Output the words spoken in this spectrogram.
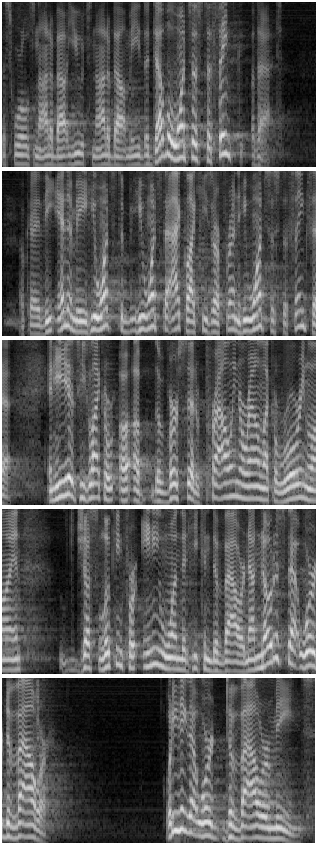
This world's not about you, it's not about me. The devil wants us to think that. Okay, the enemy, he wants to, he wants to act like he's our friend. He wants us to think that. And he is, he's like a, a, a, the verse said, of prowling around like a roaring lion, just looking for anyone that he can devour. Now, notice that word devour. What do you think that word devour means?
